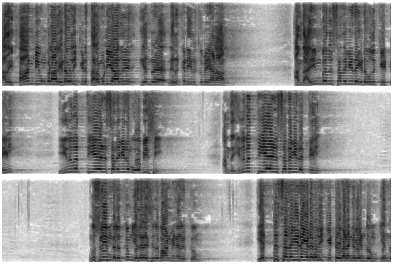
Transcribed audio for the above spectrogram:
அதை தாண்டி உங்களால் இடஒதுக்கீடு தர முடியாது என்ற நெருக்கடி இருக்குமே ஆனால் அந்த ஐம்பது சதவீத இடஒதுக்கீட்டில் இருபத்தி ஏழு சதவீதம் ஓபிசி அந்த இருபத்தி ஏழு சதவீதத்தில் முஸ்லிம்களுக்கும் இதர சிறுபான்மையினருக்கும் எட்டு சதவீத இடஒதுக்கீட்டை வழங்க வேண்டும் என்ற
